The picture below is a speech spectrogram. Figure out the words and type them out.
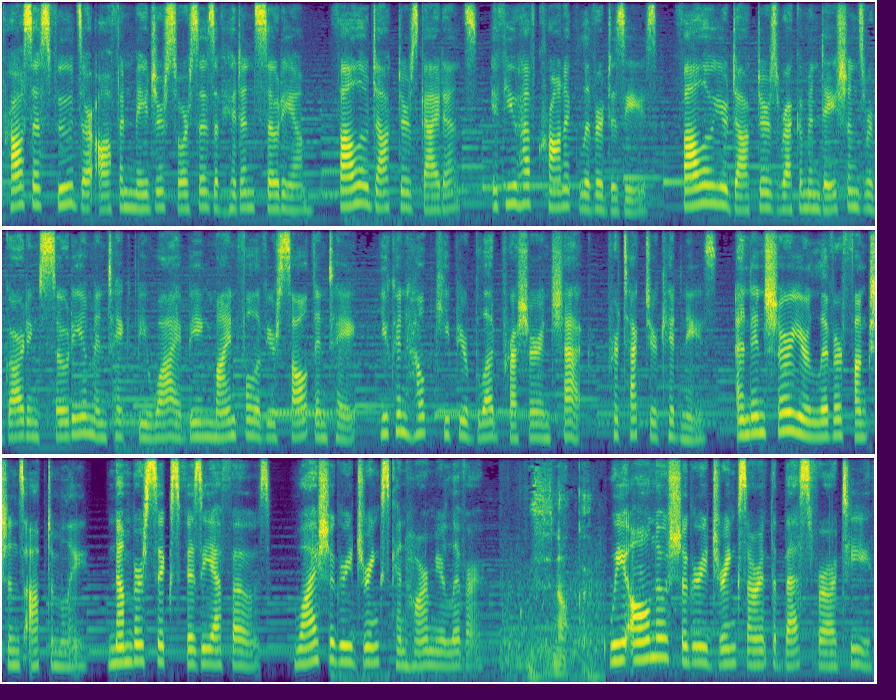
Processed foods are often major sources of hidden sodium. Follow doctor's guidance. If you have chronic liver disease, follow your doctor's recommendations regarding sodium intake. By being mindful of your salt intake, you can help keep your blood pressure in check protect your kidneys, and ensure your liver functions optimally. Number 6 Fizzy FOs. Why sugary drinks can harm your liver. This is not good. We all know sugary drinks aren't the best for our teeth,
